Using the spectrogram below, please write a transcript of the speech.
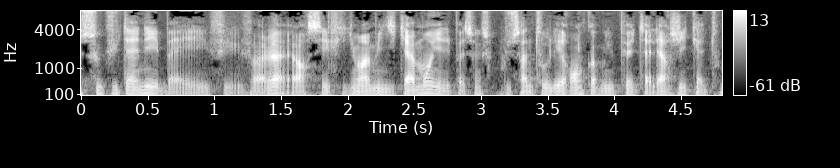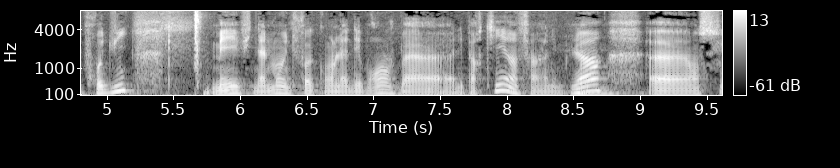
sous-cutanée, ben, fait- voilà, alors c'est effectivement un médicament. Il y a des patients qui sont plus intolérants, comme il peut être allergique à tout produit. Mais finalement, une fois qu'on la débranche, bah, elle est partie. hein, Enfin, elle est plus là. Euh, en ce-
